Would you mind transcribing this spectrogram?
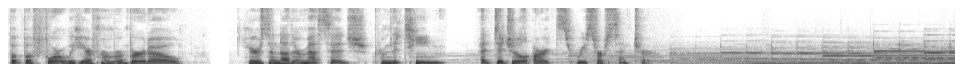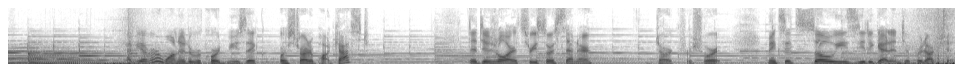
But before we hear from Roberto, here's another message from the team at Digital Arts Resource Center. You ever wanted to record music or start a podcast? The Digital Arts Resource Center DARC for short, makes it so easy to get into production.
